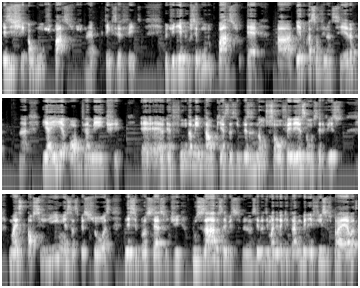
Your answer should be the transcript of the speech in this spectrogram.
Existem alguns passos né, que tem que ser feito. Eu diria que o segundo passo é a educação financeira, né? e aí, obviamente, é, é, é fundamental que essas empresas não só ofereçam o serviço, mas auxiliem essas pessoas nesse processo de usar os serviços financeiros de maneira que tragam benefícios para elas,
